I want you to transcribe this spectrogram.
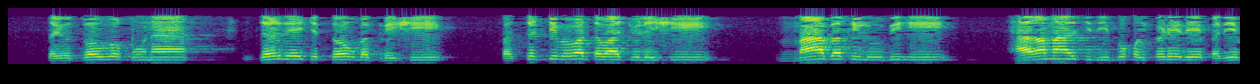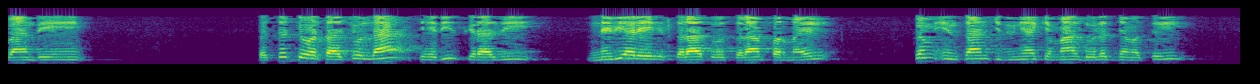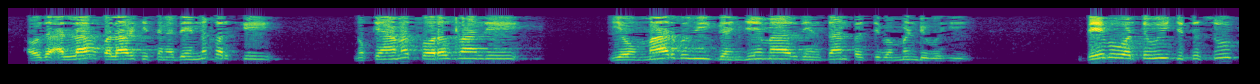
سيطوقونا زر دی چې توق بکړی شي پس چټ کې به ورته واچولې شي ما بخلو به هغه مال چې دی بخل کړي دی په دې باندې پس چټ کې ورته اچول دا چې حدیث کې راځي نبی عليه الصلاه والسلام فرمایل کم انسان چې دنیا کې مال دولت جمع کړي او د الله په لار کې تنه دې نه خرج کړي نو قیامت پرز باندې یو مار به وی گنجې مار د انسان پسې به منډي وهي دی به ورته وی چې ته څوک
